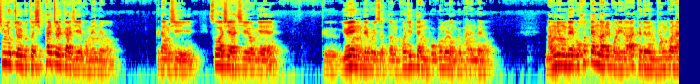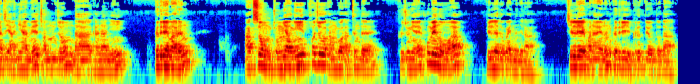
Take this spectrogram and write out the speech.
16절부터 18절까지에 보면요. 그 당시 소아시아 지역에 그 유행되고 있었던 거짓된 복음을 언급하는데요. 망령되고 헛된 말을 버리라 그들은 경건하지 아니함에 점점 나아가나니 그들의 말은 악성 종량이 퍼져감과 같은데 그 중에 후메노와 빌레도가 있느니라 진리에 관하여는 그들이 그릇되었도다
